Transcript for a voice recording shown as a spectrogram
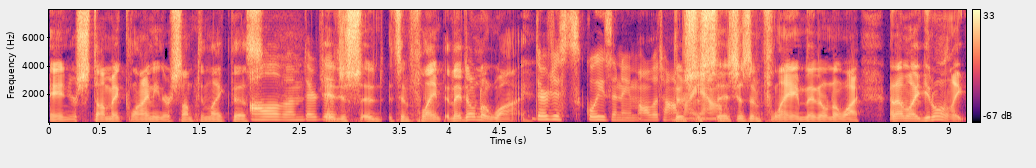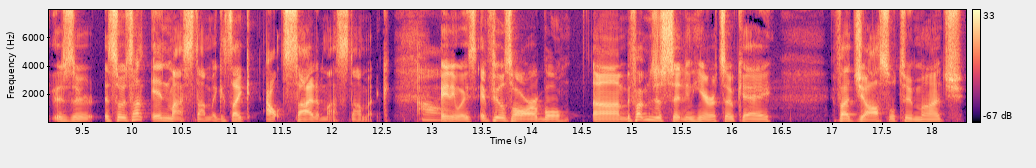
and your stomach lining or something like this. All of them, they're just, it just, just it's inflamed and they don't know why. They're just squeezing him all the time there's right just now. it's just inflamed. They don't know why. And i'm like you don't like is there so it's not in my stomach. It's like outside of my stomach. Oh. anyways it feels horrible. Um if i'm just sitting here it's okay. If i jostle too much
